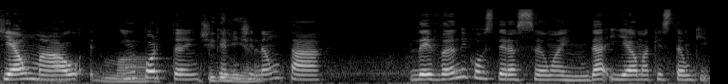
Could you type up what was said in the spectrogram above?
que é um mal importante que a epidemia, gente né? não tá levando em consideração ainda e é uma questão que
